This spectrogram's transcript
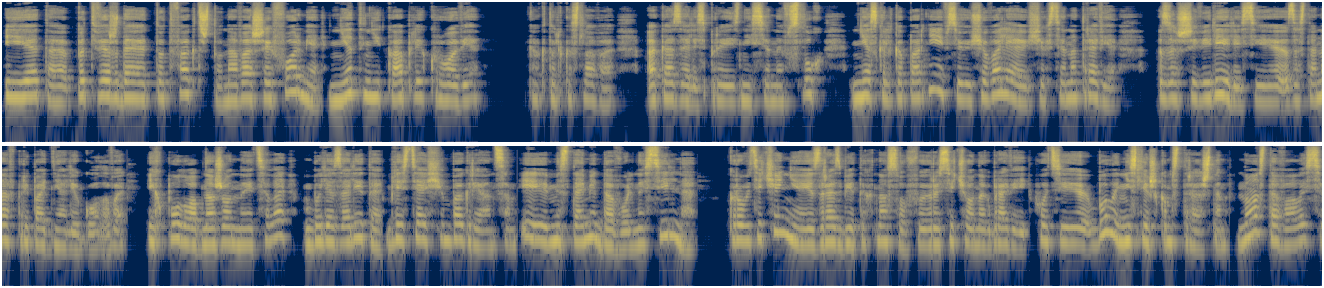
«И это подтверждает тот факт, что на вашей форме нет ни капли крови». Как только слова оказались произнесены вслух, несколько парней, все еще валяющихся на траве, зашевелились и, застонав, приподняли головы. Их полуобнаженные тела были залиты блестящим багрянцем и местами довольно сильно. Кровотечение из разбитых носов и рассеченных бровей, хоть и было не слишком страшным, но оставалось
